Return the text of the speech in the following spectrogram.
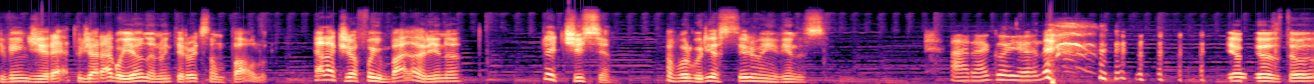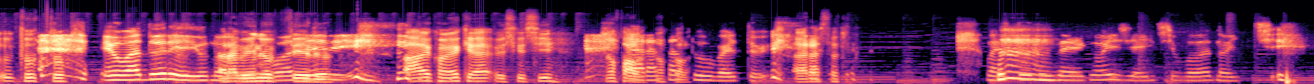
que vem direto de Araguaiana, no interior de São Paulo. Ela que já foi bailarina, Letícia. Por favor, gurias, sejam bem-vindas. Aragoiana. Meu Deus, tô, tô, tô. Eu adorei o nome. Aragoiana eu Pedro. adorei. Ai, como é que é? Eu esqueci. Não fala, não fala. Araçatuba, Arthur. Araçatuba. Mas tudo bem. Oi, gente. Boa noite.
